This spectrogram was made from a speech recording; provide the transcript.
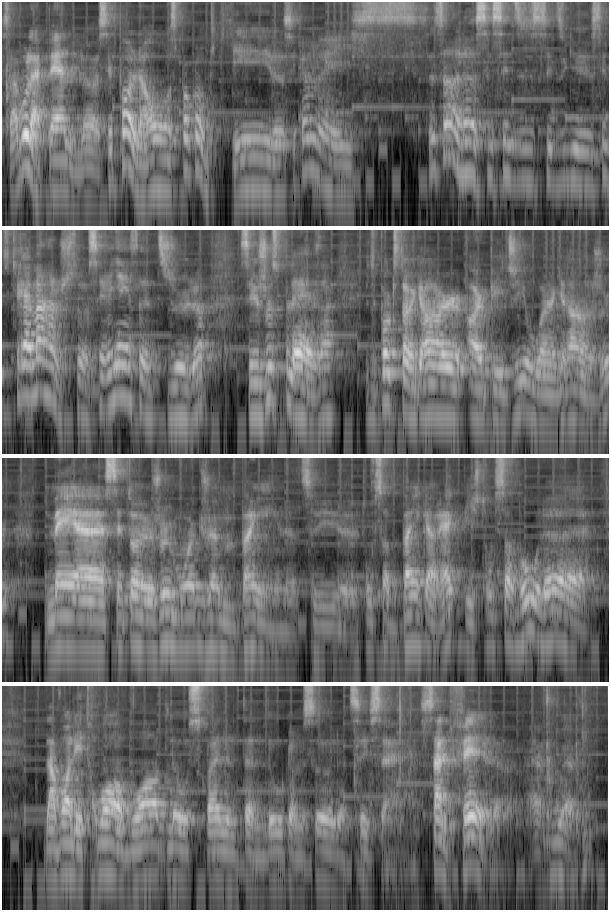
ça vaut la peine. là. C'est pas long, c'est pas compliqué. C'est comme. C'est ça, là. C'est du, du, du crémage, ça. C'est rien, ce petit jeu-là. C'est juste plaisant. Je dis pas que c'est un grand RPG ou un grand jeu, mais euh, c'est un jeu, moi, que j'aime bien. Euh, je trouve ça bien correct. Puis je trouve ça beau, là. D'avoir les trois boîtes là, au Super Nintendo comme ça, là, ça, ça le fait, là. à vous, à vous.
